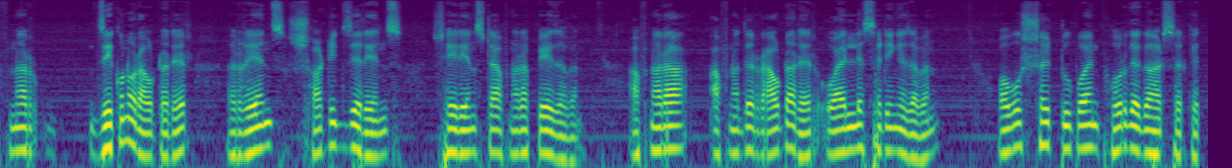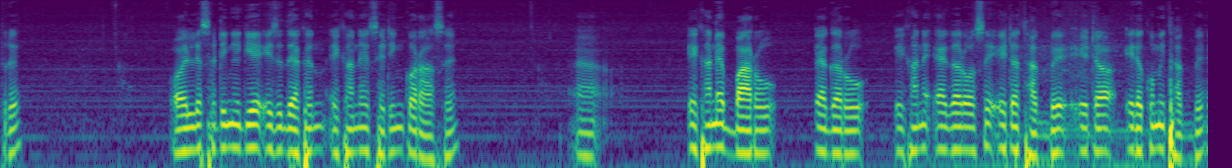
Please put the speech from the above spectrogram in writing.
আপনার যে কোনো রাউটারের রেঞ্জ সঠিক যে রেঞ্জ সেই রেঞ্জটা আপনারা পেয়ে যাবেন। আপনারা আপনাদের রাউটারের ওয়্যারলেস সেটিংয়ে যাবেন। অবশ্যই টু পয়েন্ট ফোর গেগাহার্সের ক্ষেত্রে। ওয়্যারলেস সেটিংয়ে গিয়ে এই যে দেখেন, এখানে সেটিং করা আছে। এখানে বারো এগারো, এখানে এগারো আছে, এটা থাকবে, এটা এরকমই থাকবে।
